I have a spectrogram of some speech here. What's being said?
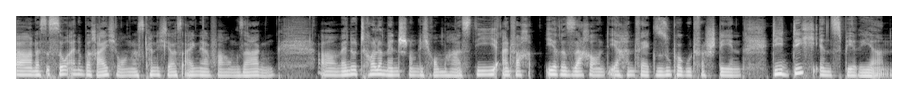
Äh, das ist so eine Bereicherung, das kann ich dir aus eigener Erfahrung sagen. Äh, wenn du tolle Menschen um dich rum hast, die einfach ihre Sache und ihr Handwerk super gut verstehen, die dich inspirieren,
